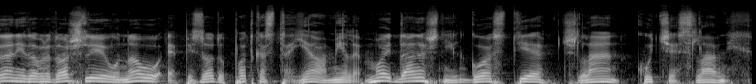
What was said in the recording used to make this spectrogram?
dan i dobrodošli u novu epizodu podcasta Jao Mile. Moj današnji gost je član kuće slavnih,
